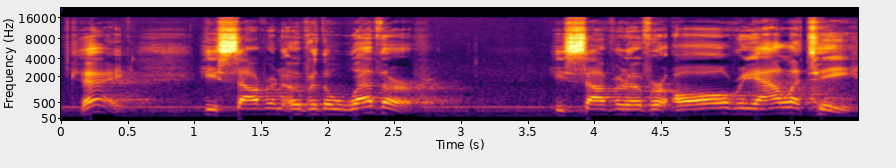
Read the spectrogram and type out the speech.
Okay. He's sovereign over the weather. He's sovereign over all reality.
